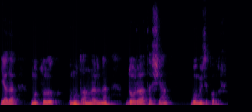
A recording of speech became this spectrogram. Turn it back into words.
ya da mutluluk, umut anlarını doğruğa taşıyan bu müzik olur.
